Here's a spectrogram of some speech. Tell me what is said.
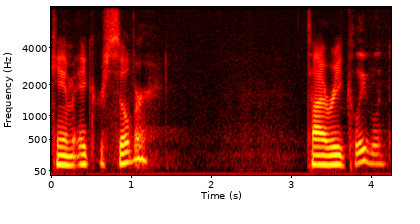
Cam Akers Silver. Tyree Cleveland.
